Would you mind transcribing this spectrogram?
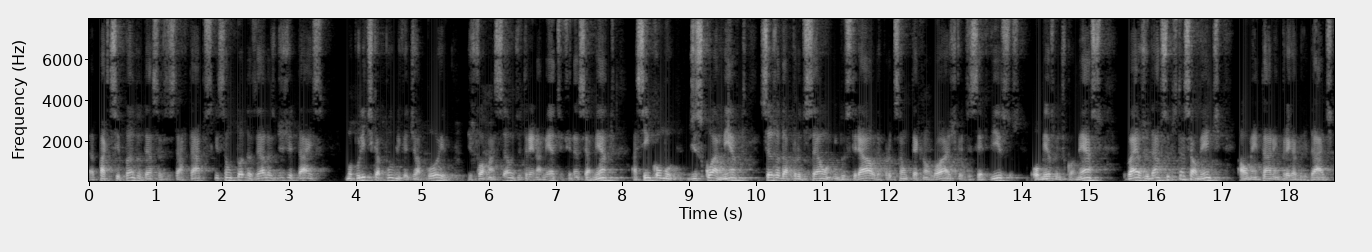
eh, participando dessas startups, que são todas elas digitais. Uma política pública de apoio, de formação, de treinamento e financiamento, assim como de escoamento, seja da produção industrial, da produção tecnológica, de serviços ou mesmo de comércio, vai ajudar substancialmente aumentar a empregabilidade.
